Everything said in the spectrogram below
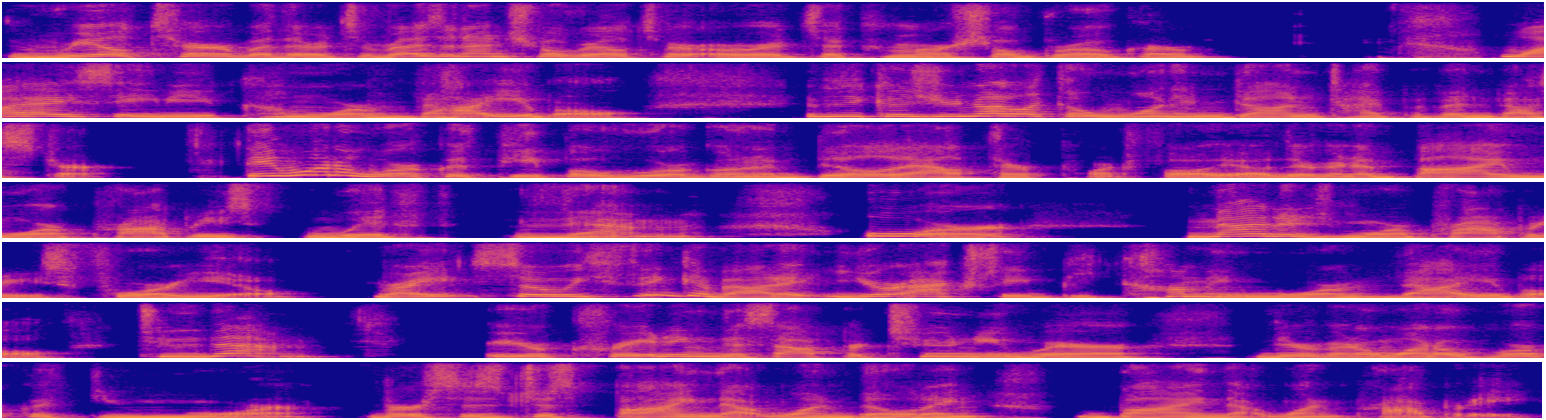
the realtor, whether it's a residential realtor or it's a commercial broker. Why I say you become more valuable is because you're not like a one and done type of investor. They want to work with people who are going to build out their portfolio. They're going to buy more properties with them or manage more properties for you, right? So you think about it, you're actually becoming more valuable to them you're creating this opportunity where they're going to want to work with you more versus just buying that one building, buying that one property.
